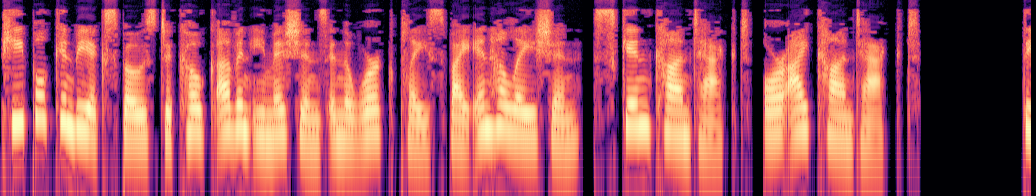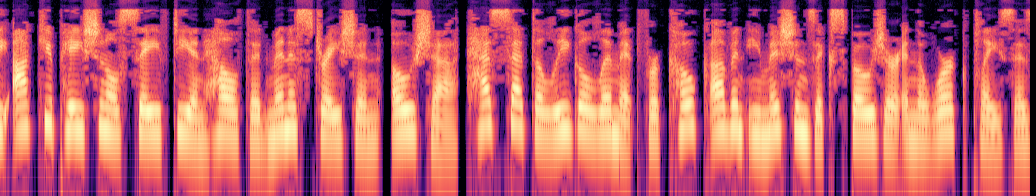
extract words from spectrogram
People can be exposed to coke oven emissions in the workplace by inhalation, skin contact, or eye contact. The Occupational Safety and Health Administration OSHA, has set the legal limit for coke oven emissions exposure in the workplace as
